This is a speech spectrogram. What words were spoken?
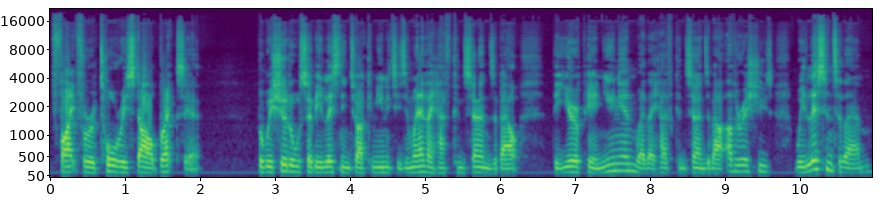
fight for a Tory style Brexit, but we should also be listening to our communities and where they have concerns about the European Union, where they have concerns about other issues, we listen to them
